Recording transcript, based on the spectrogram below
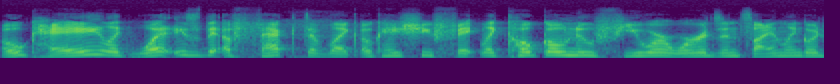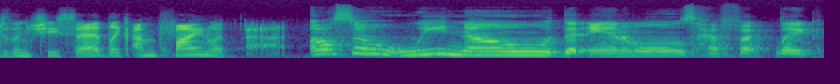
okay, like what is the effect of like okay, she fa- like Koko knew fewer words in sign language than she said. Like, I'm fine with that. also, we know that animals have like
